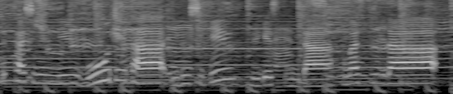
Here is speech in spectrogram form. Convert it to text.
뜻하시는 일 모두 다 이루시길 빌겠습니다. 고맙습니다.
